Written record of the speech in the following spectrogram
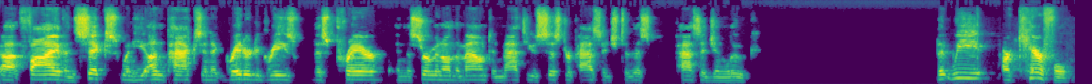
uh, 5 and 6, when he unpacks in at greater degrees this prayer in the Sermon on the Mount and Matthew's sister passage to this passage in Luke. That we are careful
